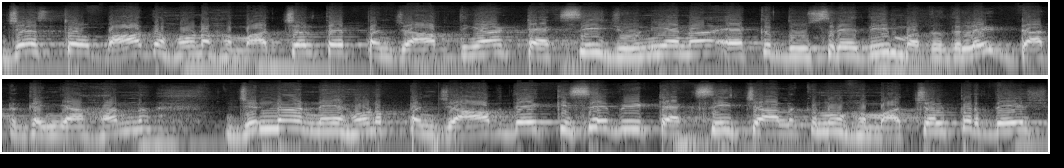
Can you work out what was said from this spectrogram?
ਜਿਸ ਤੋਂ ਬਾਅਦ ਹੁਣ ਹਿਮਾਚਲ ਤੇ ਪੰਜਾਬ ਦੀਆਂ ਟੈਕਸੀ ਯੂਨੀਅਨਾਂ ਇੱਕ ਦੂਸਰੇ ਦੀ ਮਦਦ ਲਈ ਡਟ ਗਈਆਂ ਹਨ, ਜਿਨ੍ਹਾਂ ਨੇ ਹੁਣ ਪੰਜਾਬ ਦੇ ਕਿਸੇ ਵੀ ਟੈਕਸੀ ਚਾਲਕ ਨੂੰ ਹਿਮਾਚਲ ਪ੍ਰਦੇਸ਼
